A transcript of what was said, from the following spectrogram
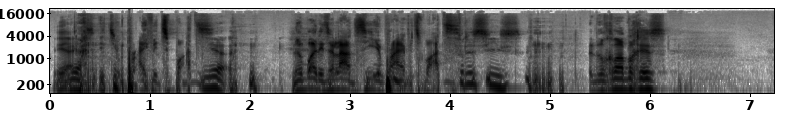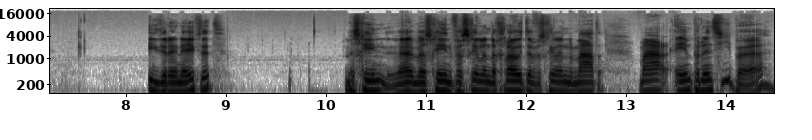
Ja, it's your private spots. Ja, Nobody's allowed to see your private spots. precies. En het grappige is, iedereen heeft het. Misschien, misschien verschillende grootte, verschillende maten. Maar in principe,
